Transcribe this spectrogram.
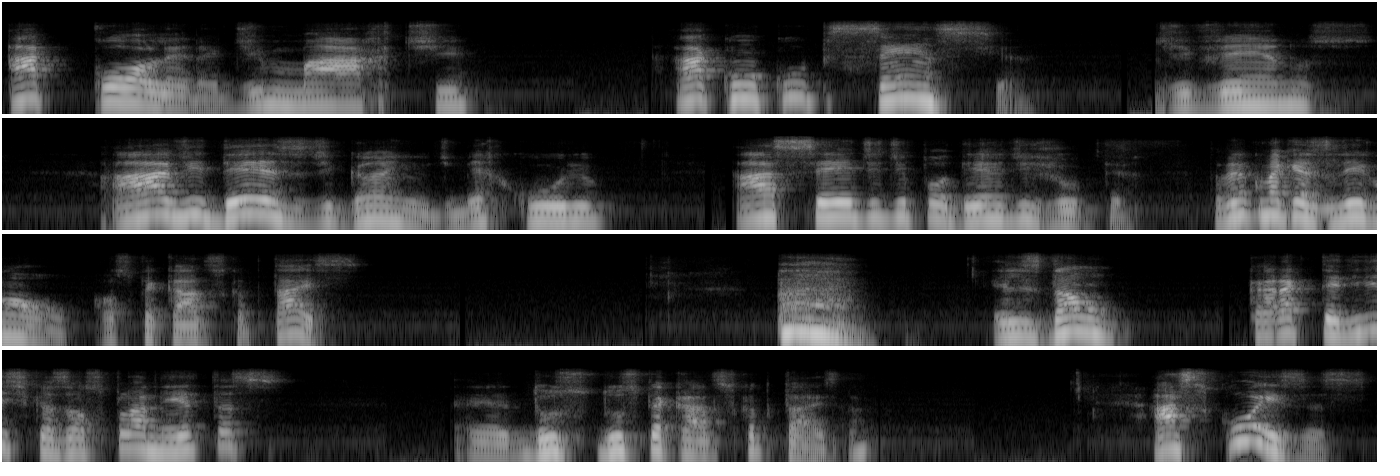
a cólera de Marte, a concupiscência de Vênus, a avidez de ganho de Mercúrio, a sede de poder de Júpiter. Está vendo como é que eles ligam ao, aos pecados capitais? Eles dão características aos planetas é, dos, dos pecados capitais. Né? As coisas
